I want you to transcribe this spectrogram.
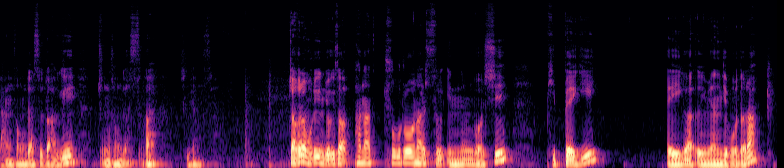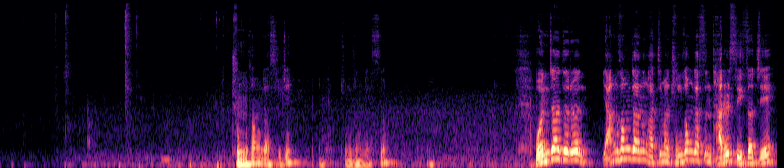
양성자 수 더하기 중성자 수가 질량수야. 자, 그럼 우리는 여기서 하나 추론할 수 있는 것이 빼기 A가 의미하는 게 뭐더라? 중성자수지? 응, 중성자수. 원자들은 양성자는 같지만 중성자수는 다를 수 있었지.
